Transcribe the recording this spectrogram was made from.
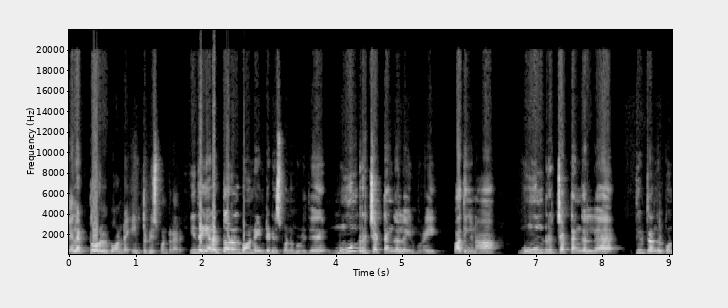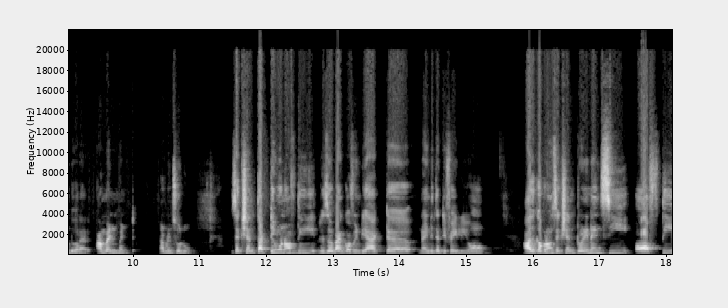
எலக்டோரல் பாண்டை இன்ட்ரடியூஸ் பண்ணுறாரு இந்த எலக்டோரல் பாண்டை இன்ட்ரடியூஸ் பண்ணும் பொழுது மூன்று சட்டங்களில் இருமுறை பார்த்தீங்கன்னா மூன்று சட்டங்களில் திருத்தங்கள் கொண்டு வராரு. அமெண்ட்மெண்ட் அப்படின்னு சொல்லுவோம். Section thirty one of the Reserve Bank of India act nineteen thirty ஃபைவ்லையும் அதுக்கப்புறம் section twenty nine C of the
